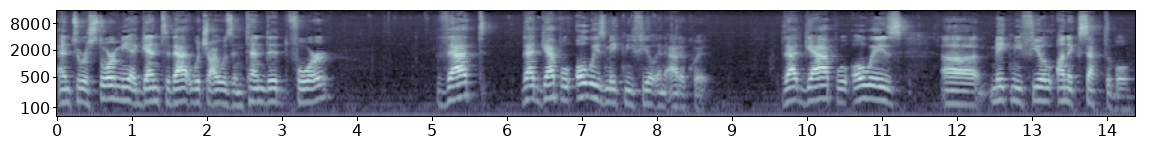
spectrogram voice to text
and to restore me again to that which I was intended for that that gap will always make me feel inadequate. That gap will always uh, make me feel unacceptable.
